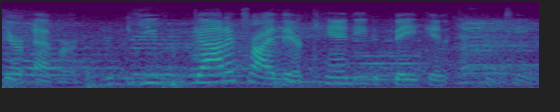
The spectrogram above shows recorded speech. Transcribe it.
here ever. You've got to try their candied bacon poutine.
